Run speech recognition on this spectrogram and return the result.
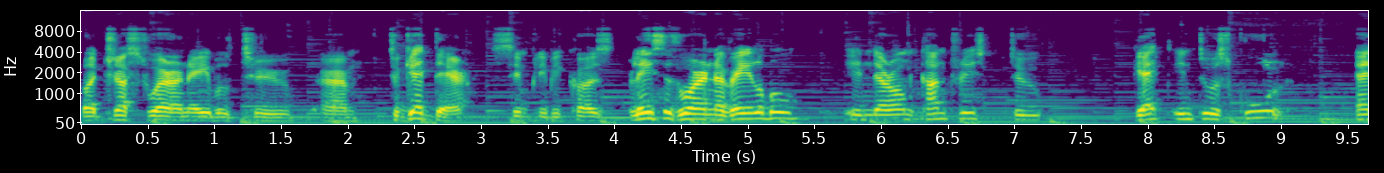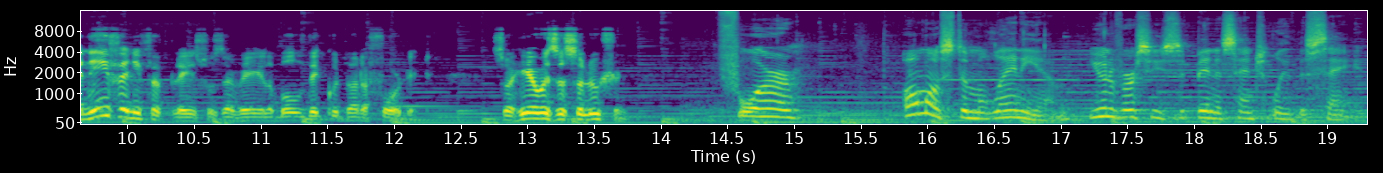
but just were unable to um, to get there simply because places weren't available in their own countries to get into a school. And even if a place was available they could not afford it. So here was a solution. For almost a millennium universities have been essentially the same.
